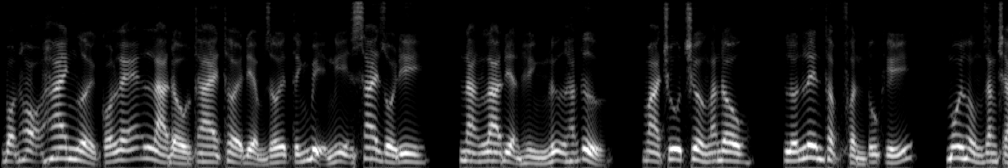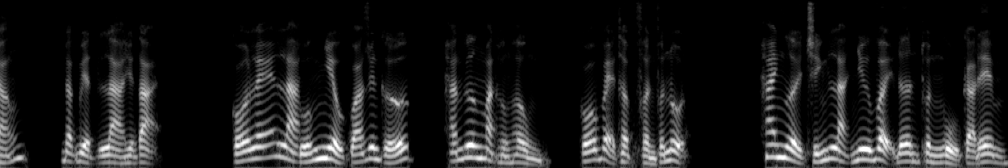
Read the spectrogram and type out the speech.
bọn họ hai người có lẽ là đầu thai thời điểm giới tính bị nghĩ sai rồi đi, nàng là điển hình nữ hán tử, mà Chu Trường An đâu, lớn lên thập phần tu khí, môi hồng răng trắng, đặc biệt là hiện tại. Có lẽ là uống nhiều quá duyên cớ, hắn gương mặt hồng hồng, có vẻ thập phần phấn nộn. Hai người chính là như vậy đơn thuần ngủ cả đêm.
